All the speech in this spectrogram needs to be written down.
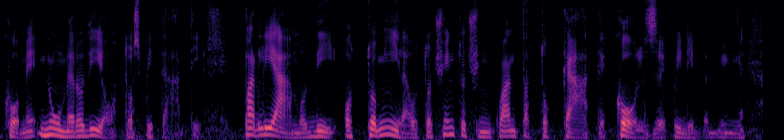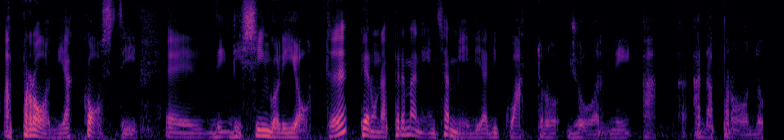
come numero di yacht ospitati parliamo di 8.850 toccate, calls, quindi approdi, accosti eh, di, di, singoli yacht per una permanenza media di 4 giorni a ad approdo.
